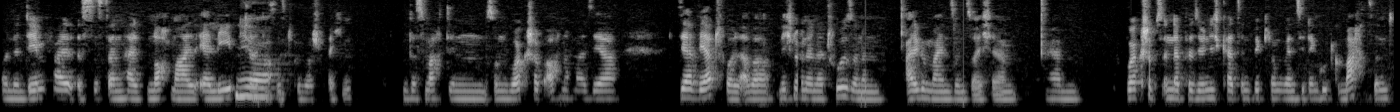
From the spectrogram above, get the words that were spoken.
Und in dem Fall ist es dann halt nochmal erlebter, ja. dieses drüber sprechen. Und das macht den, so einen Workshop auch nochmal sehr, sehr wertvoll. Aber nicht nur in der Natur, sondern allgemein sind solche ähm, Workshops in der Persönlichkeitsentwicklung, wenn sie denn gut gemacht sind,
